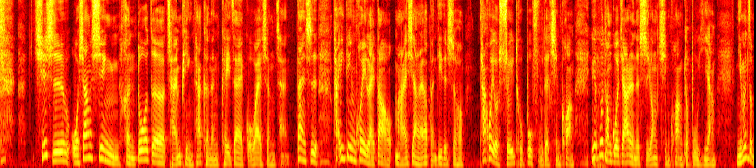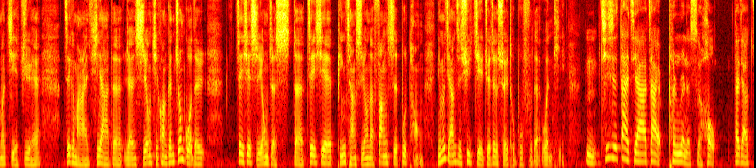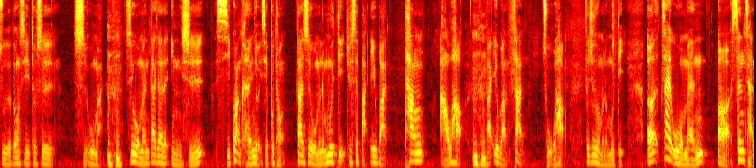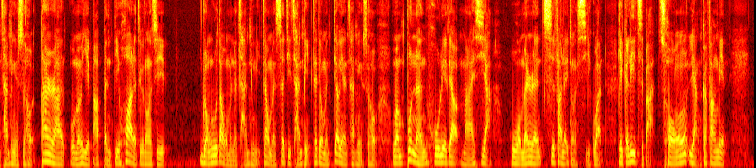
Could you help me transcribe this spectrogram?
其实我相信很多的产品它可能可以在国外生产，但是它一定会来到马来西亚，来到本地的时候。它会有水土不服的情况，因为不同国家人的使用情况都不一样。你们怎么解决这个马来西亚的人使用情况跟中国的这些使用者的这些平常使用的方式不同？你们怎样子去解决这个水土不服的问题？嗯，其实大家在烹饪的时候，大家煮的东西都是食物嘛，嗯哼，所以我们大家的饮食习惯可能有一些不同，但是我们的目的就是把一碗汤熬好，嗯哼，把一碗饭煮好，这就是我们的目的。而在我们呃生产产品的时候，当然我们也把本地化的这个东西融入到我们的产品里，在我们设计产品，在对我们调研产品的时候，我们不能忽略掉马来西亚我们人吃饭的一种习惯。给个例子吧，从两个方面。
